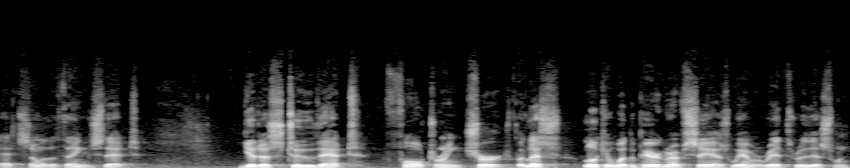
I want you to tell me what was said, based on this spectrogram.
at some of the things that get us to that faltering church. But let's look at what the paragraph says. We haven't read through this one.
